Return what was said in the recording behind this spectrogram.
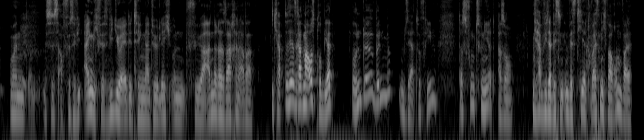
und ähm, es ist auch fürs, eigentlich fürs Video-Editing natürlich und für andere Sachen, aber ich habe das jetzt gerade mal ausprobiert und äh, bin sehr zufrieden. Das funktioniert. Also, ich habe wieder ein bisschen investiert. Weiß nicht warum, weil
